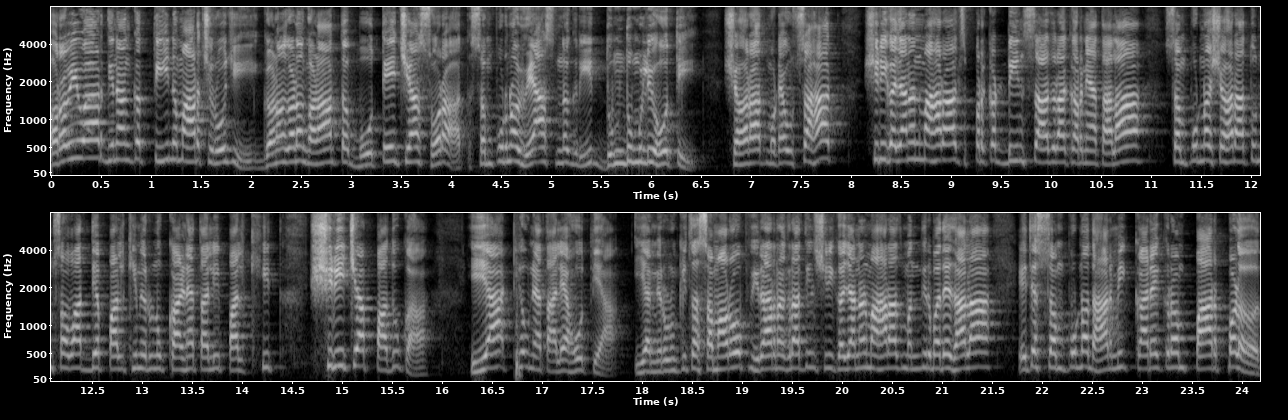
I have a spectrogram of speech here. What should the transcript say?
रविवार दिनांक तीन मार्च रोजी गणगण गणात बोतेच्या स्वरात संपूर्ण व्यास नगरी दुमदुमली होती. शहरात मोठ्या उत्साहात श्री गजानन महाराज प्रकट दिन साजरा करण्यात आला. संपूर्ण शहरातून सवाद्य पालखी मिरवणूक काढण्यात आली. पालखीत श्रीच्या पादुका या ठेवण्यात आल्या होत्या. या मिरवणुकीचा समारोप विरार नगरातील श्री गजानन महाराज मंदिरमध्ये झाला. येथे संपूर्ण धार्मिक कार्यक्रम पार पडत.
